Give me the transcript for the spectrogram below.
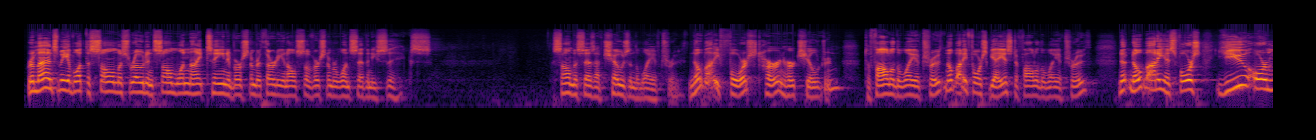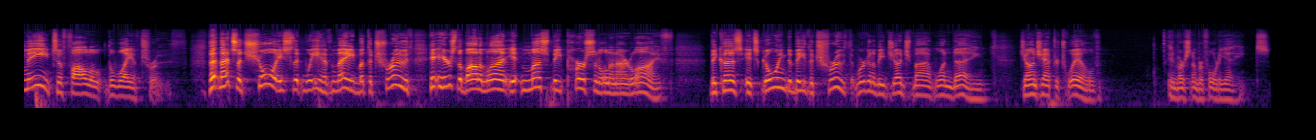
reminds me of what the psalmist wrote in Psalm 119 and verse number 30 and also verse number 176. The psalmist says, I've chosen the way of truth. Nobody forced her and her children to follow the way of truth. Nobody forced Gaius to follow the way of truth. No, nobody has forced you or me to follow the way of truth. That, that's a choice that we have made, but the truth, here's the bottom line it must be personal in our life because it's going to be the truth that we're going to be judged by one day. John chapter 12 in verse number 48.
